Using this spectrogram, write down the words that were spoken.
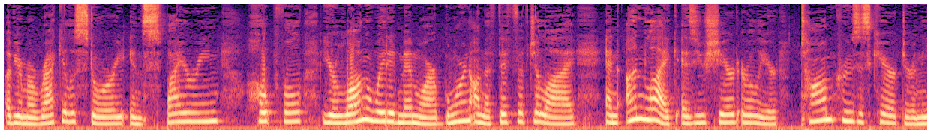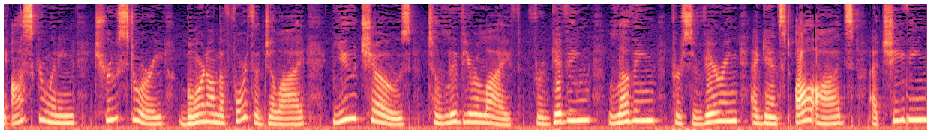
of your miraculous story, inspiring, hopeful, your long awaited memoir, Born on the 5th of July, and unlike, as you shared earlier, Tom Cruise's character in the Oscar winning true story, Born on the 4th of July, you chose to live your life forgiving, loving, persevering against all odds, achieving,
